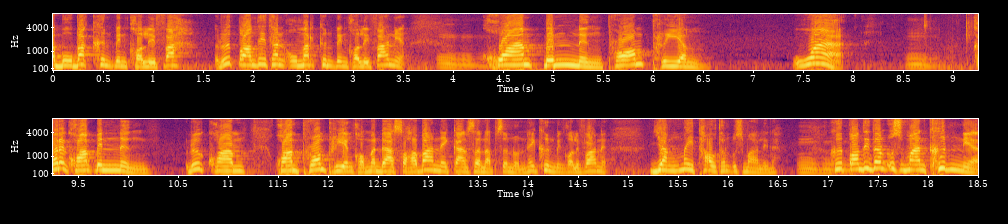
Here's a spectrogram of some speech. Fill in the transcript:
อบูบักรขึ้นเป็นคอลิฟะ ห์หรือตอนที่ท่านอุมัรขึ้นเป็นคอลิฟะห์เนี่ยความเป็นหนึ่งพร้อมเพรียงว่าอืมเขาเรียกความเป็นหนึ่งหรือความความพร้อมเพรียงของบรรดาสหาบะฮ์ในการสนับสนุนให้ขึ้นเป็นคอลิฟะห์เนี่ยยังไม่เท่าท่านอุสมานเลยนะคือตอนที่ท่านอุสมานขึ้นเนี่ย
